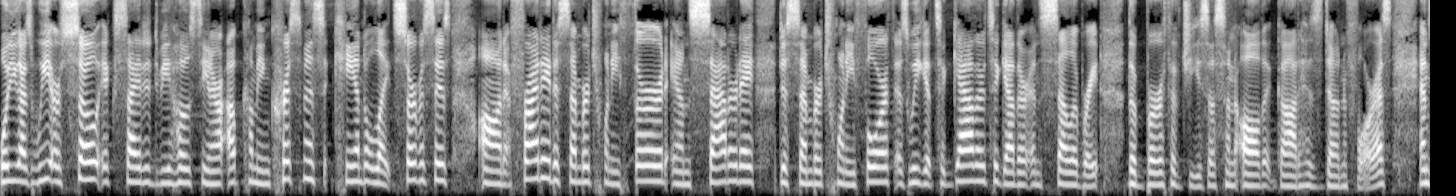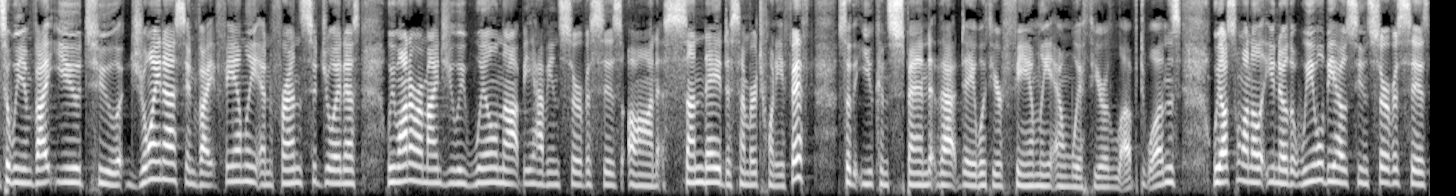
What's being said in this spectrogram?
Well, you guys, we are so excited to be hosting our upcoming Christmas candlelight services on Friday, December 23rd and Saturday, December 24th, as we get to gather together and celebrate the birth of Jesus and all that God has done for us. And so we invite you to join us, invite family and friends to join us. We want to remind you we will not be having services on Sunday, December 25th, so that you can spend that day with your family and with your loved ones. We also want to let you know that we will be hosting services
